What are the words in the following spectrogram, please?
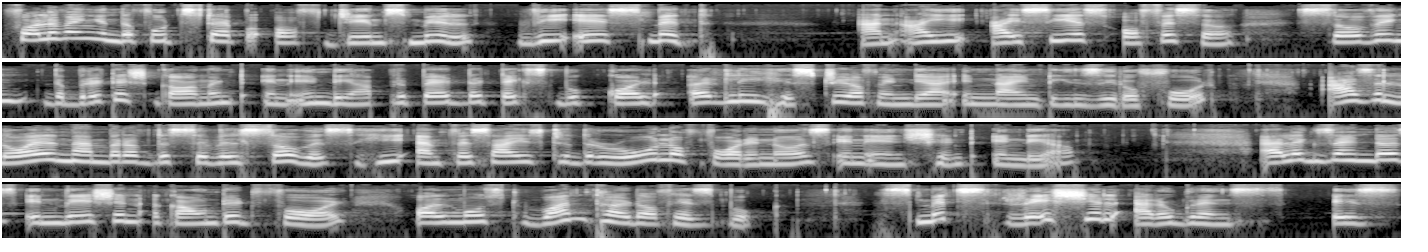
Following in the footsteps of James Mill, V.A. Smith an ICS officer serving the British government in India, prepared the textbook called Early History of India in 1904. As a loyal member of the civil service, he emphasized the role of foreigners in ancient India. Alexander's invasion accounted for almost one third of his book. Smith's racial arrogance is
